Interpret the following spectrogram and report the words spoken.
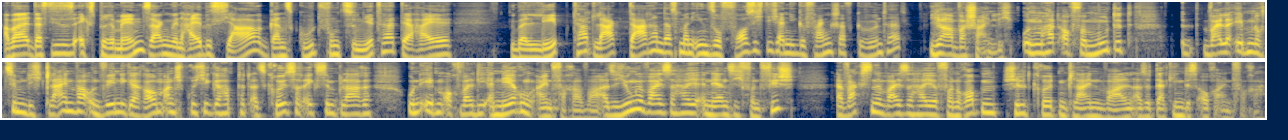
Aber dass dieses Experiment, sagen wir ein halbes Jahr, ganz gut funktioniert hat, der Hai überlebt hat, lag daran, dass man ihn so vorsichtig an die Gefangenschaft gewöhnt hat? Ja, wahrscheinlich. Und man hat auch vermutet, weil er eben noch ziemlich klein war und weniger Raumansprüche gehabt hat als größere Exemplare und eben auch, weil die Ernährung einfacher war. Also junge weiße Haie ernähren sich von Fisch, erwachsene weiße Haie von Robben, Schildkröten, kleinen Walen. Also da ging das auch einfacher.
